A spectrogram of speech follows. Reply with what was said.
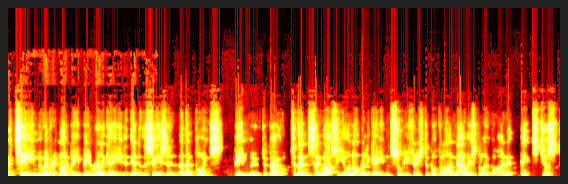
a team, whoever it might be, being relegated at the end of the season and then points being moved about to then say, well, actually, you're not relegated and somebody who finished above the line now is below the line. It, it's just,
